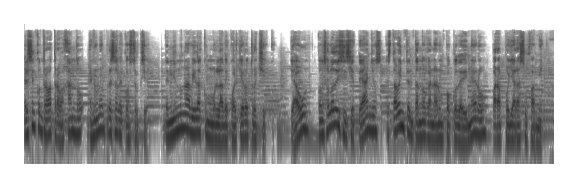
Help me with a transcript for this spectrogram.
él se encontraba trabajando en una empresa de construcción, teniendo una vida como la de cualquier otro chico, que aún, con solo 17 años, estaba intentando ganar un poco de dinero para apoyar a su familia.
